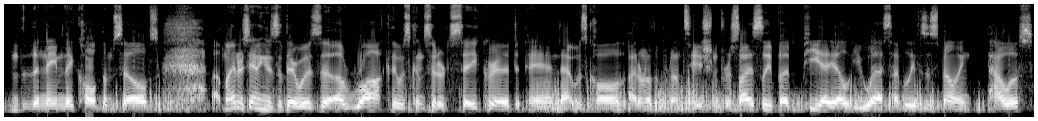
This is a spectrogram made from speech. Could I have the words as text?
the name they called themselves. Uh, my understanding is that there was a rock that was considered sacred, and that was called I don't know the pronunciation precisely, but P A L U S, I believe, is the spelling Palos,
